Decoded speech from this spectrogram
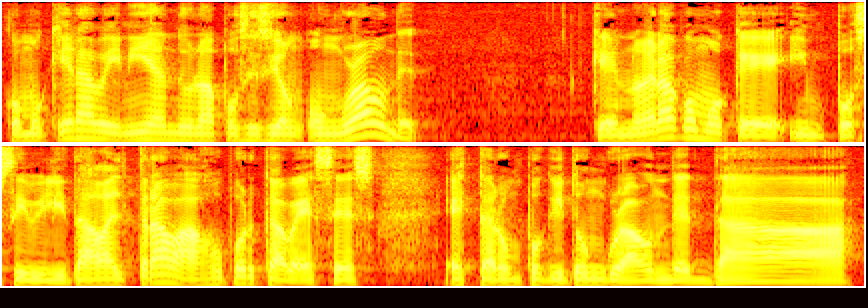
Como quiera venían de una posición ungrounded que no era como que imposibilitaba el trabajo porque a veces estar un poquito ungrounded da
